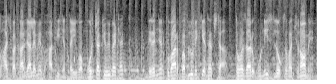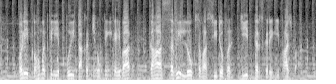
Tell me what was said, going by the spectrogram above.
भाजपा कार्यालय में भारतीय जनता युवा मोर्चा की हुई बैठक। निरंजन कुमार बबलू ने की अध्यक्षता। 2019 लोकसभा चुनाव में बड़ी बहुमत के लिए पूरी ताकत झोंकने की कही बात। कहा, सभी लोकसभा सीटों पर जीत दर्ज करेगी भाजपा।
